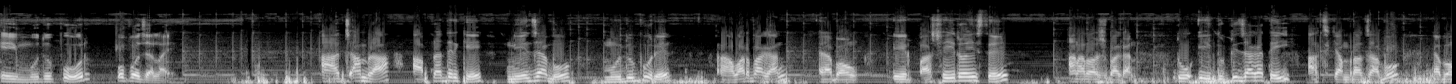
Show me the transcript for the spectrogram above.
এই মধুপুর উপজেলায়। আজ আমরা আপনাদেরকে নিয়ে যাব মধুপুরের রাবার বাগান এবং এর পাশেই রয়েছে আনারস বাগান। তো এই দুটি জায়গাতেই আজকে আমরা যাব এবং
